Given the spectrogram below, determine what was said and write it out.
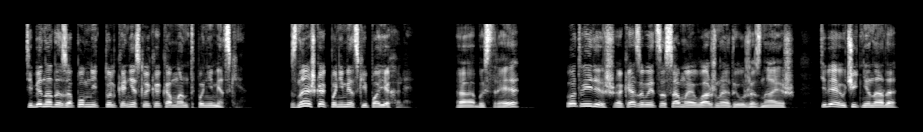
Тебе надо запомнить только несколько команд по-немецки. Знаешь, как по-немецки «поехали»? А быстрее? Вот видишь, оказывается, самое важное ты уже знаешь. Тебя и учить не надо.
